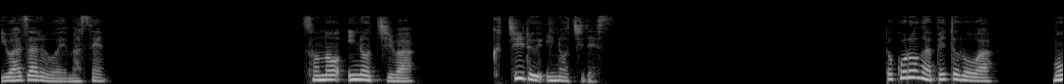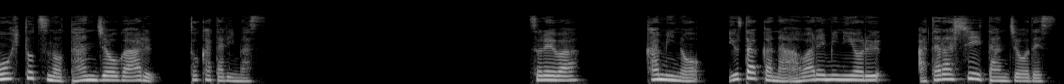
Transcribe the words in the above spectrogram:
言わざるを得ません。その命は朽ちる命です。ところがペトロはもう一つの誕生があると語ります。それは神の豊かな憐れみによる新しい誕生です。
